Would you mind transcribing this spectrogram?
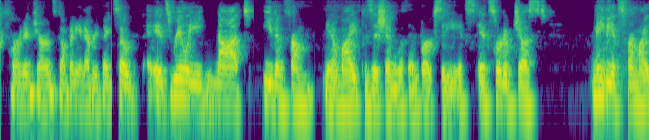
for an insurance company and everything. So it's really not even from, you know, my position within Berxi. It's, it's sort of just, maybe it's from my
